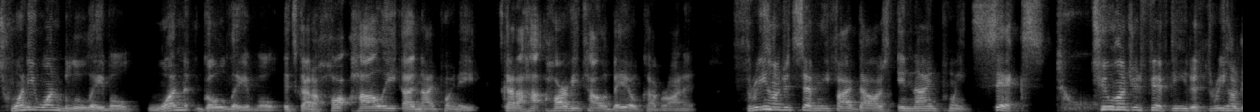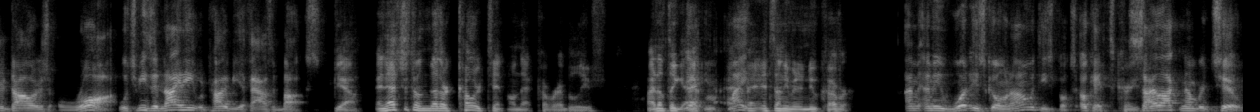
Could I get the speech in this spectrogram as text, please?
21 blue label, one gold label. It's got a Ho- Holly uh, 9.8. It's got a Ho- Harvey Tolibao cover on it. $375 in 9.6, 250 to $300 raw, which means a 9.8 would probably be a thousand bucks. Yeah, and that's just another color tint on that cover, I believe. I don't think Yeah, I- Mike. I- it's not even a new cover. I mean, I mean, what is going on with these books? Okay, It's crazy. Psylocke number two,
